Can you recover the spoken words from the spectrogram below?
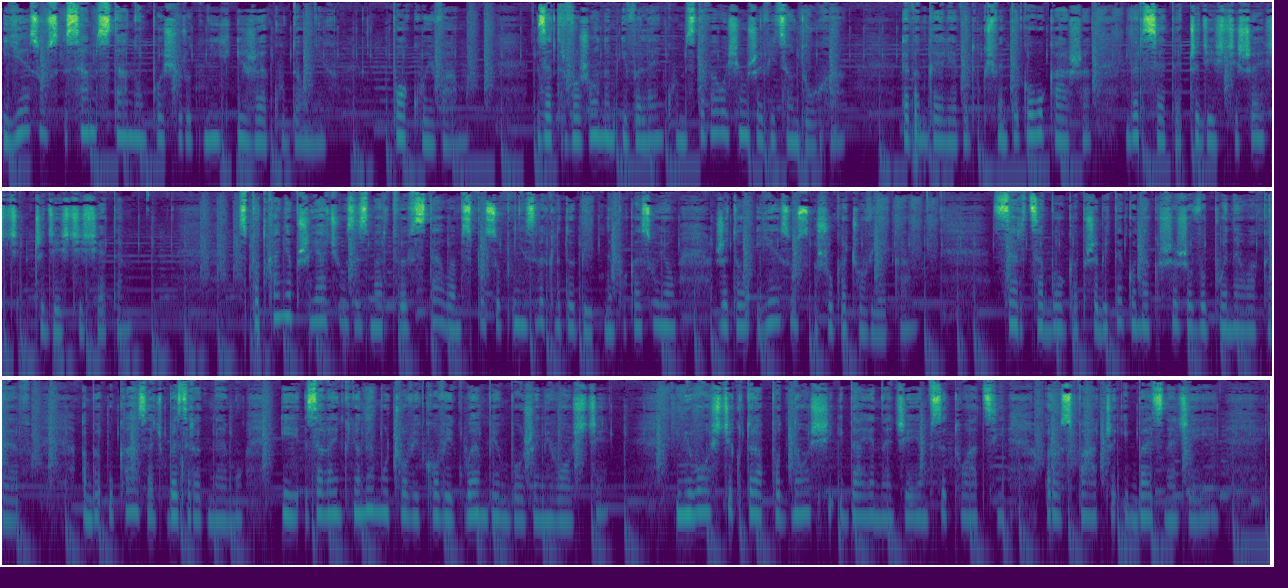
Jezus sam stanął pośród nich i rzekł do nich: Pokój wam. Zatrwożonym i wylękłym zdawało się, że widzę ducha. Ewangelia według świętego Łukasza, wersety 36-37. Spotkania przyjaciół ze zmartwychwstałym w sposób niezwykle dobitny pokazują, że to Jezus szuka człowieka. Serca Boga przebitego na krzyżu wypłynęła krew, aby ukazać bezradnemu i zalęknionemu człowiekowi głębię Bożej miłości. Miłości, która podnosi i daje nadzieję w sytuacji rozpaczy i beznadziei.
